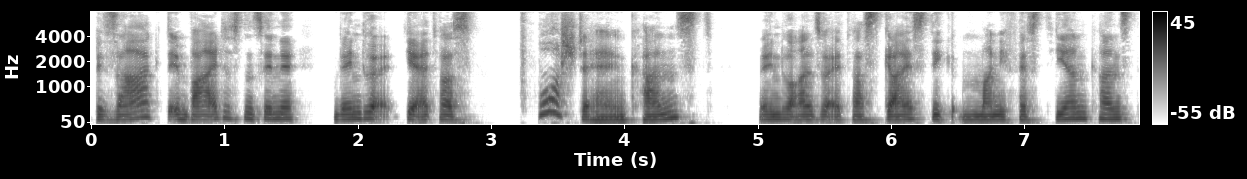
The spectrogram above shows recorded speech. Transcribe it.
besagt im weitesten Sinne, wenn du dir etwas vorstellen kannst, wenn du also etwas geistig manifestieren kannst,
